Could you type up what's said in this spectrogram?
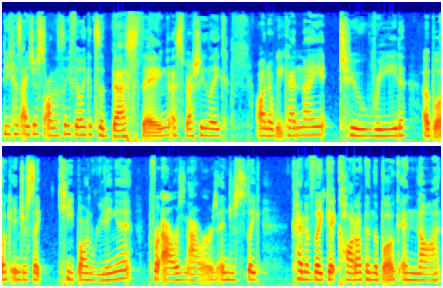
because I just honestly feel like it's the best thing, especially like on a weekend night, to read a book and just like keep on reading it for hours and hours and just like kind of like get caught up in the book and not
